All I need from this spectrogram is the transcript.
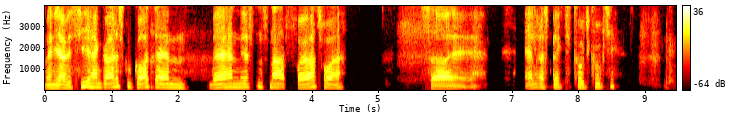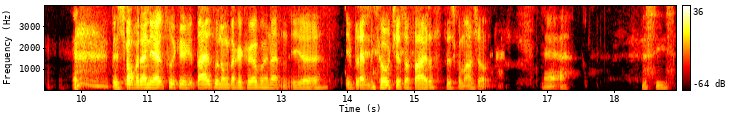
men jeg vil sige, at han gør det sgu godt, da han, hvad er han, næsten snart 40, tror jeg. Så øh, al respekt til coach Kupchi. Det er sjovt, hvordan I altid kan, der er altid nogen, der kan køre på hinanden i, uh, i blandt coaches og fighters. Det er sgu meget sjovt. Ja, præcis.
